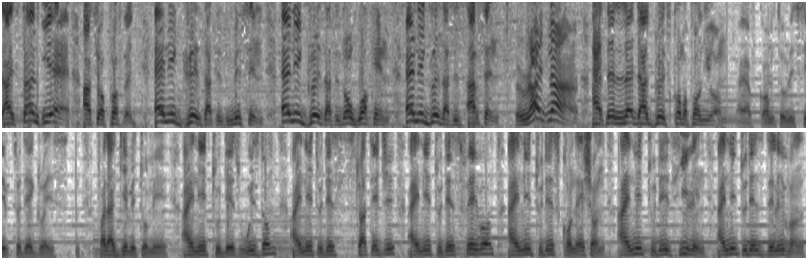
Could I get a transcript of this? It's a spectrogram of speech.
I stand here as your prophet. Any grace that is missing, any grace that is not working, any grace that is absent, right now, I say, let that grace come upon you. I have come to receive today grace. Father, give it to me. I need today's wisdom. I need today's strategy. I need today's favor. I need today's connection. I need today's healing. I need today's deliverance.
